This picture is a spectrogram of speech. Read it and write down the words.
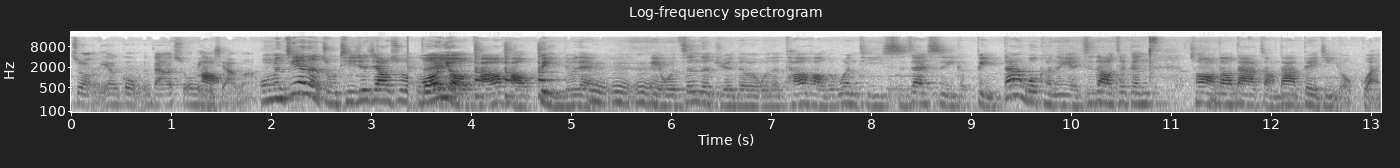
状？你要跟我们大家说明一下吗？我们今天的主题就叫做我有讨好病，对不对？嗯嗯嗯哎、我真的觉得我的讨好的问题实在是一个病，当然我可能也知道这跟从小到大长大背景有关，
